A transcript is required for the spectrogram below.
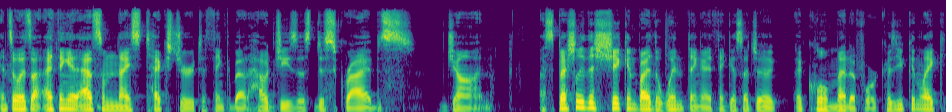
And so it's, I think it adds some nice texture to think about how Jesus describes John especially this shaken by the wind thing i think is such a, a cool metaphor because you can like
